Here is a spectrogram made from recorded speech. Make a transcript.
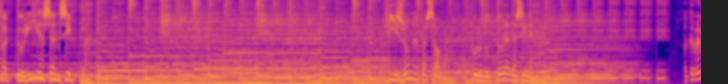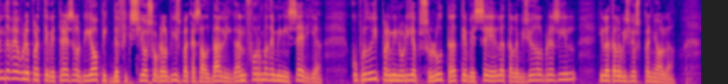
Factoria sensible. Isona Passola, productora de cinema Acabem de veure per TV3 el biòpic de ficció sobre el bisbe Casaldàliga en forma de minissèrie, coproduït per minoria absoluta, TBC, la televisió del Brasil i la televisió espanyola.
